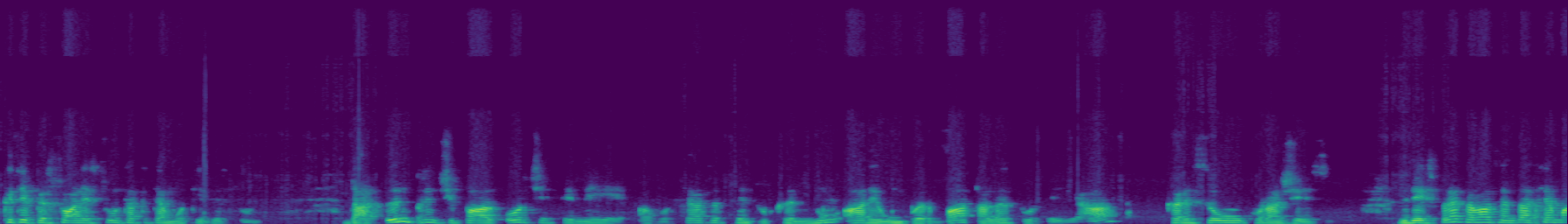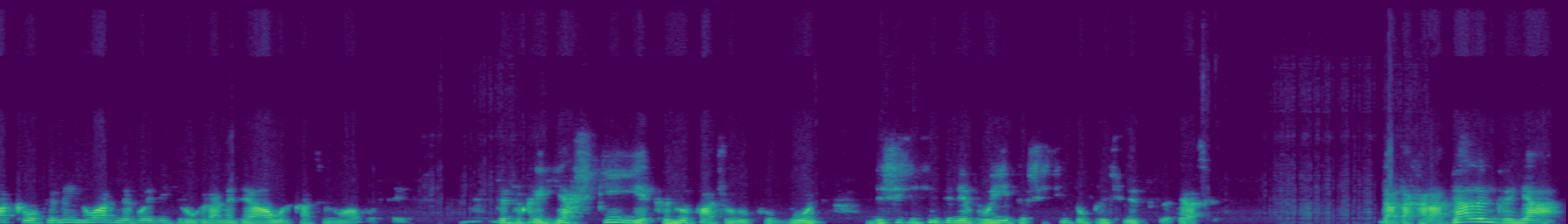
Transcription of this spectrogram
Câte persoane sunt, atâtea motive sunt. Dar, în principal, orice femeie avortează pentru că nu are un bărbat alături de ea care să o încurajeze. De experiența noastră am dat seama că o femeie nu are nevoie de kilograme de aur ca să nu avorteze. Pentru că ea știe că nu face un lucru bun, deși se simte nevoită și simte o presiune sufletească. Dar dacă ar avea lângă ea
